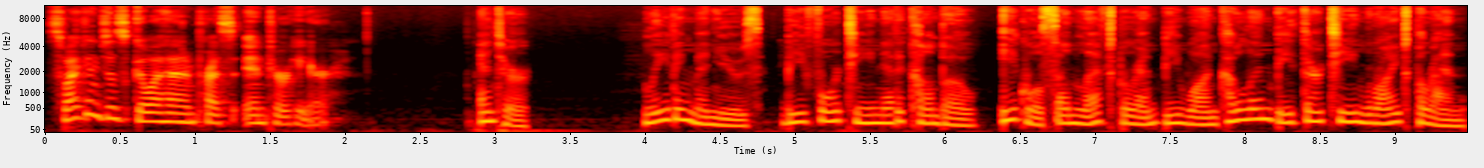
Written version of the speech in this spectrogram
So I can just go ahead and press enter here. Enter. Leaving menus. B14 edit combo. Equals sum left paren B1 colon B13 right paren.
